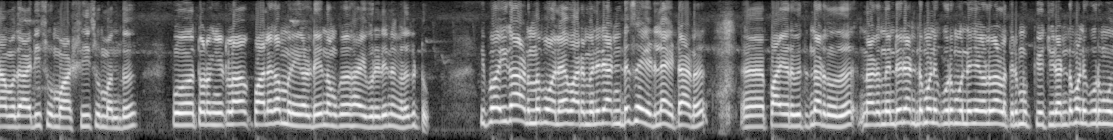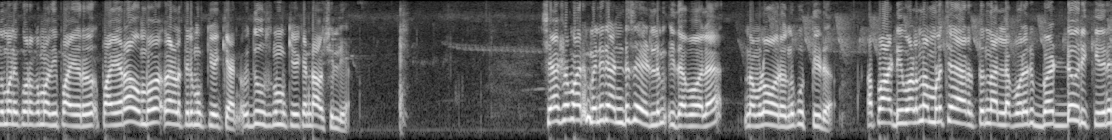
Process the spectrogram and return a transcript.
നാമധാരി സുമാഷി സുമന്ത് തുടങ്ങിയിട്ടുള്ള പല കമ്പനികളുടെയും നമുക്ക് ഹൈബ്രിഡ് ഇനങ്ങൾ കിട്ടും. ഇപ്പോൾ ഈ കാണുന്ന പോലെ വരമ്പിന് രണ്ട് സൈഡിലായിട്ടാണ് പയർ വിത്ത് നടുന്നത്. നടുന്നതിന്റെ രണ്ട് മണിക്കൂർ മുന്നേ ഞങ്ങൾ വെള്ളത്തിൽ മുക്കി വെച്ചു. രണ്ട് മണിക്കൂർ മൂന്ന് മണിക്കൂറൊക്കെ മതി പയർ പയറാവുമ്പോൾ വെള്ളത്തിൽ മുക്കി വയ്ക്കാൻ ഒരു ദിവസം മുക്കി വയ്ക്കേണ്ട ആവശ്യമില്ല. ശേഷം വരമ്പിന് രണ്ട് സൈഡിലും ഇതേപോലെ നമ്മൾ ഓരോന്ന് കുത്തിയിടുക. അപ്പോൾ അടിവളം നമ്മൾ ചേർത്ത് നല്ലപോലെ ഒരു ബെഡ് ഒരുക്കിയതിന്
